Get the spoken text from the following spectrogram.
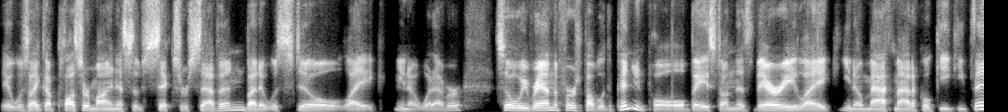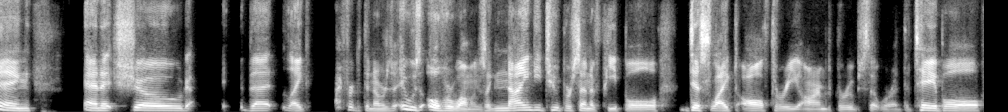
It was like a plus or minus of six or seven, but it was still like, you know, whatever. So we ran the first public opinion poll based on this very like, you know, mathematical geeky thing. And it showed that like I forget the numbers. It was overwhelming. It was like 92% of people disliked all three armed groups that were at the table.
